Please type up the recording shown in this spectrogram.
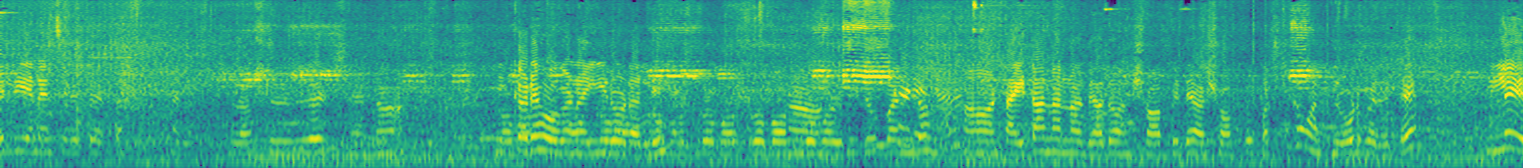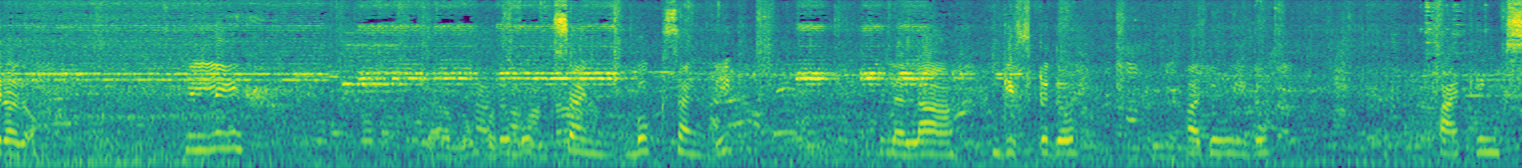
ಎಲ್ಲಿ ಏನೇನು ಸಿಗುತ್ತೆ ಅಂತ ಎಲ್ಲ ಈ ಕಡೆ ಹೋಗೋಣ ಈ ರೋಡಲ್ಲಿ ಇದು ಬಂದು ಟೈಟಾನ್ ಅನ್ನೋದು ಯಾವುದೋ ಒಂದು ಶಾಪ್ ಇದೆ. ಆ ಶಾಪು ಪಕ್ಕ ಒಂದು ರೋಡ್ ಬರುತ್ತೆ. ಇಲ್ಲೇ ಇರೋದು. ಇಲ್ಲಿ ಬುಕ್ಸ್ ಅಂಗ್ ಬುಕ್ಸ್ ಅಂಗಡಿ. ಇಲ್ಲೆಲ್ಲ ಗಿಫ್ಟ್ದು ಅದು ಇದು ಪ್ಯಾಕಿಂಗ್ಸ್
